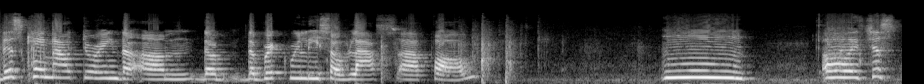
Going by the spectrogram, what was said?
This came out during the um the the brick release of last uh, fall. Mmm oh it's just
